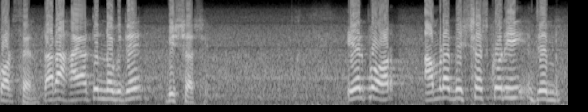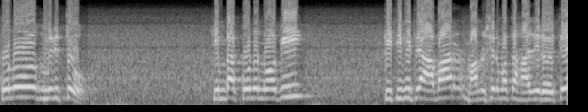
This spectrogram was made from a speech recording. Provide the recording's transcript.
করছেন। তারা হায়াতুন নবীতে বিশ্বাসী। এরপর আমরা বিশ্বাস করি যে কোনো মৃত কিংবা কোনো নবী পৃথিবীতে আবার মানুষের মতো হাজির হইতে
